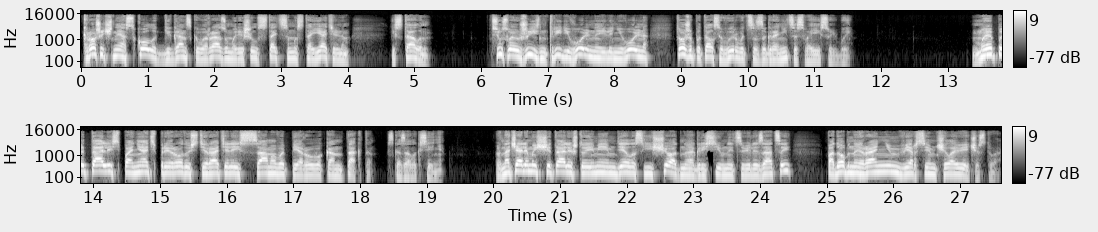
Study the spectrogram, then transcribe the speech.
Крошечный осколок гигантского разума решил стать самостоятельным и стал им. Всю свою жизнь Криди, вольно или невольно, тоже пытался вырваться за границы своей судьбы. «Мы пытались понять природу стирателей с самого первого контакта», — сказала Ксения. «Вначале мы считали, что имеем дело с еще одной агрессивной цивилизацией, подобной ранним версиям человечества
